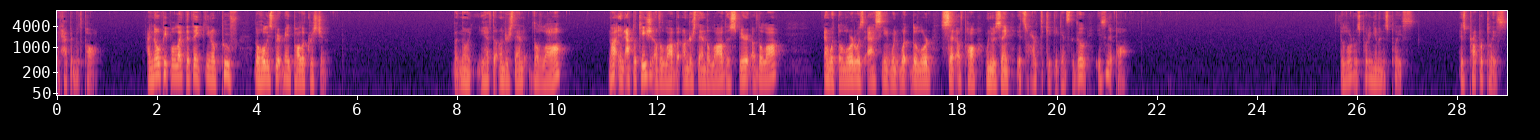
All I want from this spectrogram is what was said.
It happened with Paul. I know people like to think, you know, poof, the Holy Spirit made Paul a Christian. But no, you have to understand the law not in application of the law, but understand the law, the spirit of the law, and what the Lord was asking, when what the Lord said of Paul when he was saying, It's hard to kick against the goat, isn't it, Paul? The Lord was putting him in his place, his proper place.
